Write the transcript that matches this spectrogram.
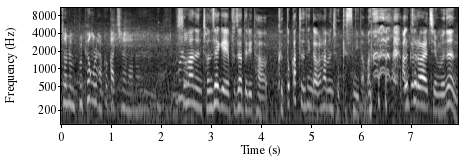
저는 불평을 할 것 같지는 않아요. 수많은 전 세계 부자들이 다 그 똑같은 생각을 하면 좋겠습니다만 끝으로 할 질문은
